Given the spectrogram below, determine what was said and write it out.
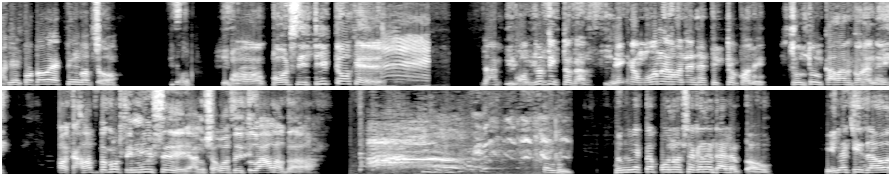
আগে কোথাও অ্যাক্টিং করছ? ও করছি টিকটকে যাক ভদ্র টিকটকার দেখে মনে হয় না যে টিকটক করে। চুল টুল কালার করে নাই। খারাপ তো করছি নিচে। আমি সবার চাইতে আলাদা। তুমি একটা পনেরো সেকেন্ডে ডায়লগ পাও। ইলা কি যাওয়া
